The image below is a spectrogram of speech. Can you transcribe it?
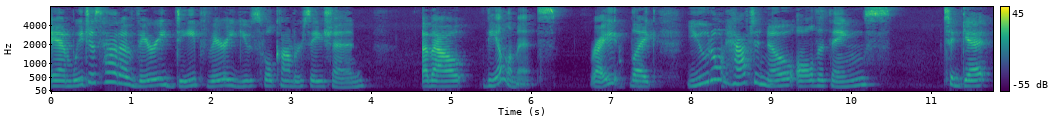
And we just had a very deep, very useful conversation about the elements, right? Like you don't have to know all the things to get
